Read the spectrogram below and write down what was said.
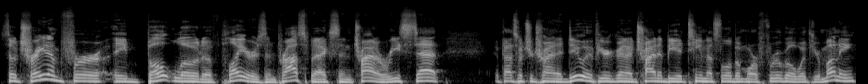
So trade him for a boatload of players and prospects and try to reset if that's what you're trying to do. If you're going to try to be a team that's a little bit more frugal with your money,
